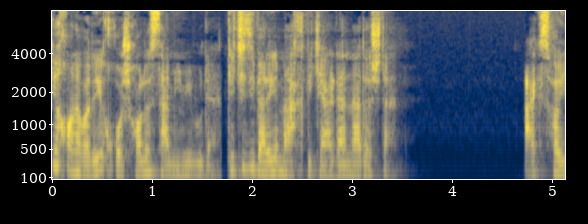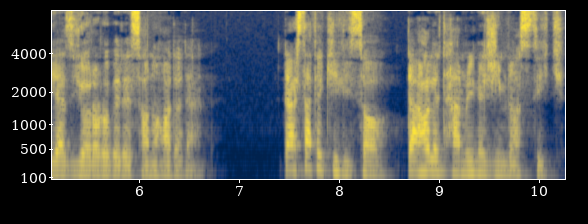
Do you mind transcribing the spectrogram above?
یه خانواده خوشحال و صمیمی بودن که چیزی برای مخفی کردن نداشتن هایی از یارا رو به رسانه ها دادن. در صف کلیسا در حال تمرین ژیمناستیک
